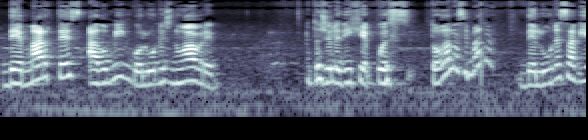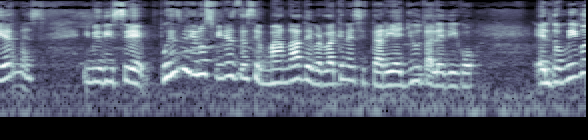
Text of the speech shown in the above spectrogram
de martes a domingo, lunes no abren. Entonces yo le dije, pues toda la semana, de lunes a viernes. Y me dice, ¿puedes venir los fines de semana? De verdad que necesitaría ayuda. Le digo, el domingo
